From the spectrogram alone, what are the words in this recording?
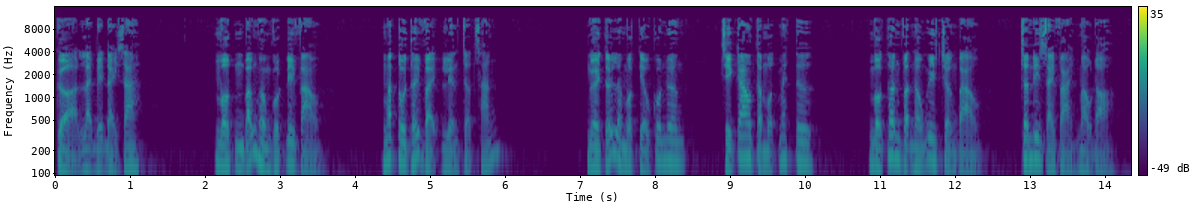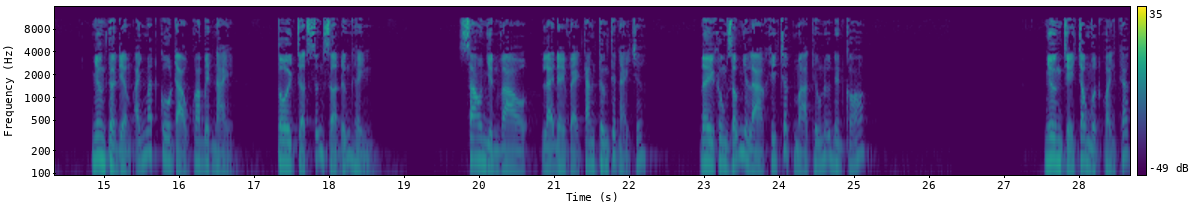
Cửa lại bị đẩy ra. Một bóng hồng vụt đi vào. Mắt tôi thấy vậy liền chợt sáng. Người tới là một tiểu cô nương, chỉ cao tầm 1m4, một thân vận hồng y trường bào, chân đi giày vải màu đỏ. Nhưng thời điểm ánh mắt cô đảo qua bên này, tôi chợt sững sờ đứng hình. Sao nhìn vào lại đầy vẻ tăng thương thế này chứ? Đây không giống như là khí chất mà thiếu nữ nên có. Nhưng chỉ trong một khoảnh khắc,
